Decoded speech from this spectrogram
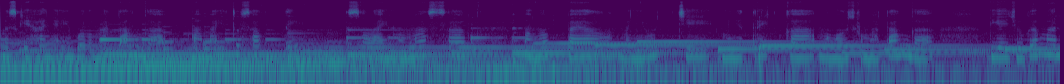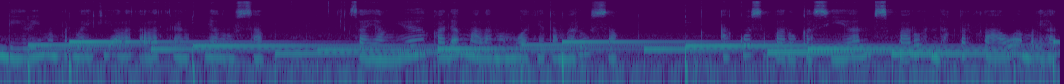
Meski hanya ibu rumah tangga, mama itu sakti. Selain memasak, mengepel, menyuci, menyetrika, mengurus rumah tangga, dia juga mandiri memperbaiki alat-alat yang, yang rusak. Sayangnya, kadang malah membuatnya tambah rusak. Aku separuh kasihan, separuh hendak tertawa melihat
